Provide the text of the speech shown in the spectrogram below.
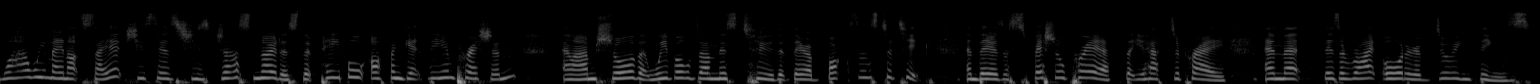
while we may not say it, she says she's just noticed that people often get the impression, and I'm sure that we've all done this too, that there are boxes to tick and there's a special prayer that you have to pray, and that there's a right order of doing things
